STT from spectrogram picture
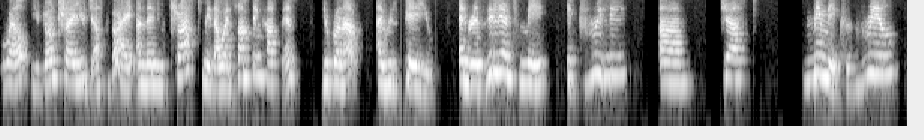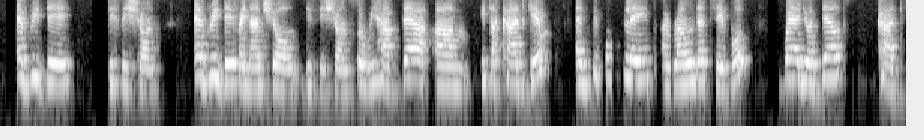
well, you don't try, you just buy. And then you trust me that when something happens, you're gonna, I will pay you. And resilient me, it really um, just mimics real everyday decisions, everyday financial decisions. So we have there, um, it's a card game and people play it around a table where you're dealt cards.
